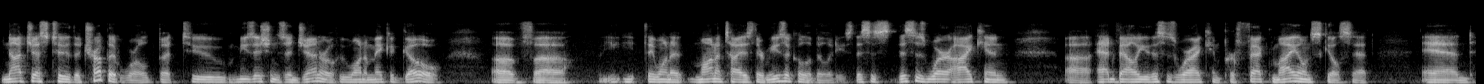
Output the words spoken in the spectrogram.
not just to the trumpet world but to musicians in general who want to make a go of uh, they want to monetize their musical abilities. This is this is where I can uh, add value. This is where I can perfect my own skill set and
